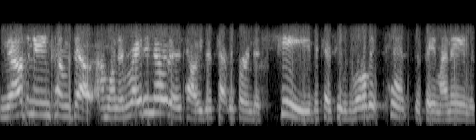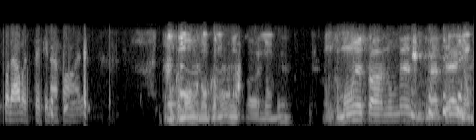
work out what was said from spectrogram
Now the name comes out. I want everybody to notice how he just kept referring to she because he was a little bit tense to say my name is what I was picking up on. Don't come on, don't come on here starting no mess. Don't come on here starting no mess. I'm trying to tell you, I'm.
